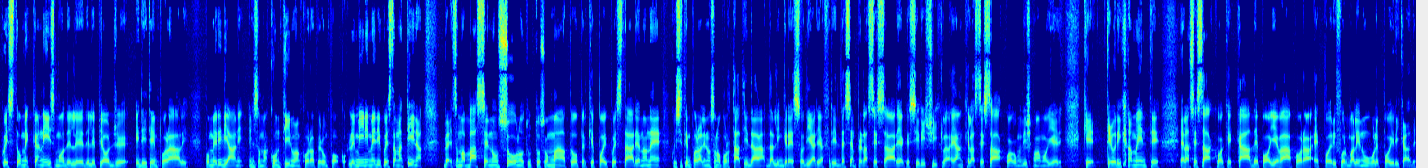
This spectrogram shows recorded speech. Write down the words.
questo meccanismo delle, delle, piogge e dei temporali pomeridiani insomma, continua ancora per un poco. Le minime di questa mattina, beh, insomma, basse non sono tutto sommato perché poi è, questi temporali non sono portati da, dall'ingresso di aria fredda, è sempre la stessa aria che si ricicla e anche la stessa acqua, come dicevamo ieri, che teoricamente è la stessa acqua che cade, poi evapora e poi riforma le nuvole e poi ricade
